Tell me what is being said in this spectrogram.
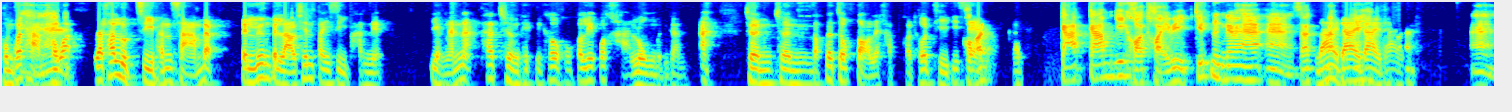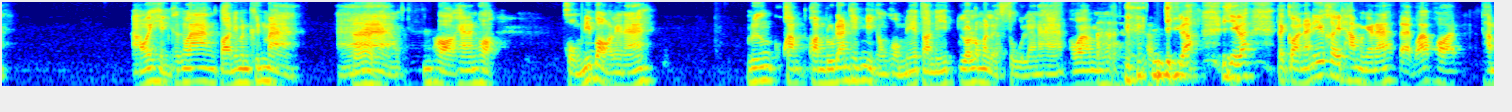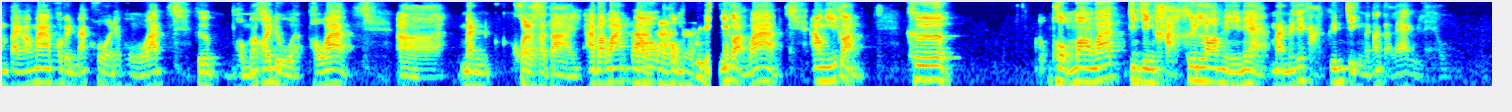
ผมก็ถามเขาว่า แล้วถ้าหลุด4,300แบบเป็นเรื่องเป็นราวเช่นไป 4,000เนี่ย อย่างนั้นน่ะ ถ้าเชิงเทคนิคเขาก็เรียกว่าขาลงเหมือนกันอะเชิญเชิญดรโจ๊กต่อเลยครับ ขอโทษทีที่แซงครับกราฟกราฟเมื่อกี้ขอถอยไปอีกจุดหนึ่งได้ไหมฮะอ่าสักได้ได้ได้ได้อ่า เอาให้เห็นข้างล่างตอนที่มันขึ้นมา อ่าอ่าพอแค่นั้นพอ ผมนี่บอกเลยนะ เรื่องความความรู้ด้านเทคนิคของผมเนี่ยตอนนี้ลดลงมาเหลือศูนย์แล้วนะฮะเพราะว่าอ่าครับจริงๆแล้วจริงๆแล้ว แต่ก่อนหน้านี้ก็เคยทำเหมือนกันนะ แต่ว่าพอทำไปมากๆ พอเป็นแมคโครเนี่ยผมว่า คือผมไม่ค่อยดูอะเพราะว่าอ่ามันคนละสไตล์อะประมาณเอาอ่าอ่าผมพูดอย่างนี้ก่อนว่า เอางี้ก่อน คือผมมองว่าจริง ๆ ขาขึ้นรอบนี้เนี่ย มันไม่ใช่ขาขึ้นจริงมันตั้งแต่แรกอยู่แล้ว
